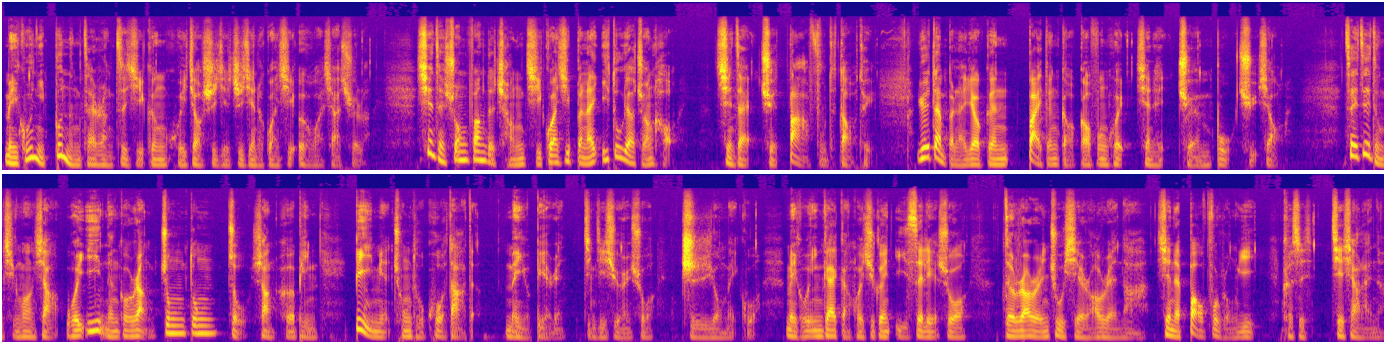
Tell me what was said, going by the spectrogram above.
美国你不能再让自己跟回教世界之间的关系恶化下去了。现在双方的长期关系本来一度要转好。现在却大幅的倒退，约旦本来要跟拜登搞高峰会，现在全部取消。在这种情况下，唯一能够让中东走上和平、避免冲突扩大的，没有别人。经济学人说，只有美国。美国应该赶快去跟以色列说：“得饶人处且饶人啊！现在报复容易，可是接下来呢？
